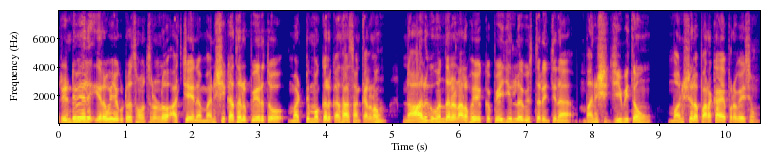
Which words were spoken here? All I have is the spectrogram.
రెండు వేల ఇరవై ఒకటో సంవత్సరంలో అచ్చైన మనిషి కథలు పేరుతో మట్టి మొగ్గల కథా సంకలనం నాలుగు వందల నలభై ఒక్క పేజీల్లో విస్తరించిన మనిషి జీవితం మనుషుల పరకాయ ప్రవేశం.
